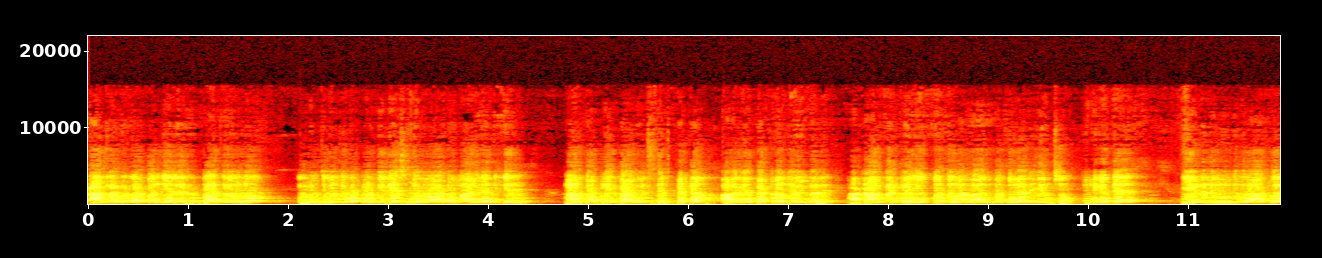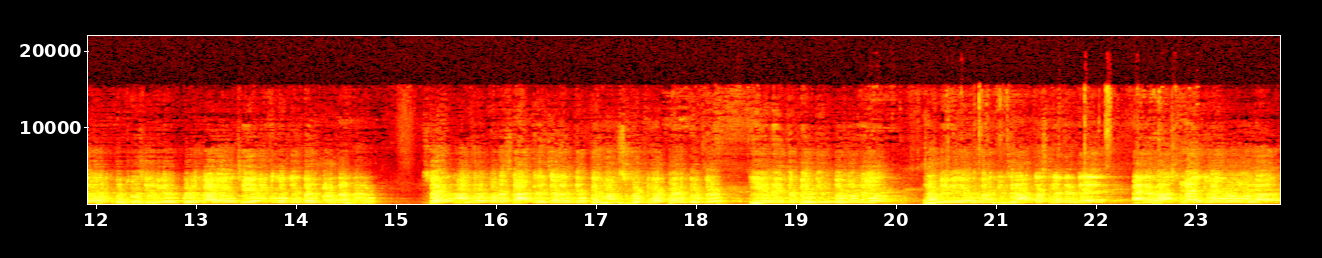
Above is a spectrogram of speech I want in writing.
కాంట్రాక్టర్ కూడా పనిచేయలేరు చేయలేరు. బాత్రూమ్లో ఇంచుమించు ఒక ట్వంటీ డేస్ మీరు వాడడం మానేయడానికి మనం పబ్లిక్ టాయిలెట్స్ తెచ్చి పెట్టాం అలాగే పెట్టడం జరుగుతుంది. ఆ కాంట్రాక్ట్ వేయకపోతే మళ్ళీ బతులాడు వేయించాం. ఎందుకంటే ఈవిని ముందుకు రావట్లేదు వర్క్ చూసి. ఎందుకంటే పులికాలు అవి చేయాలంటే కొంచెం ఇబ్బంది పడుతుంటారు. సో అందరూ కూడా సహకరించాలని చెప్పి మనస్ఫూర్తిగా కోరుకుంటూ ఏదైతే పెండింగ్ పనులు ఉన్నాయో ఎమ్మెల్యే గారు మనకి ఇచ్చిన అవకాశం ఏంటంటే ఆయన రాష్ట్ర నాయకులు అవ్వడం వల్ల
